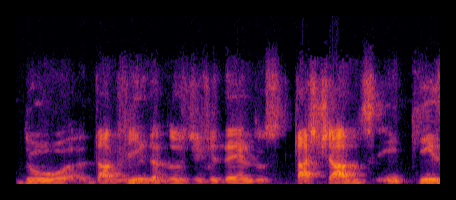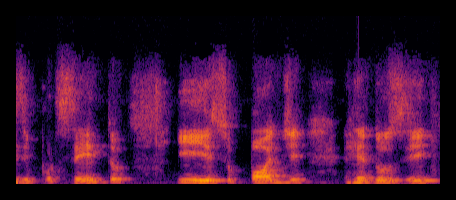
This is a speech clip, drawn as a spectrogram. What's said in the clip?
do, da vinda dos dividendos taxados em 15%, e isso pode reduzir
